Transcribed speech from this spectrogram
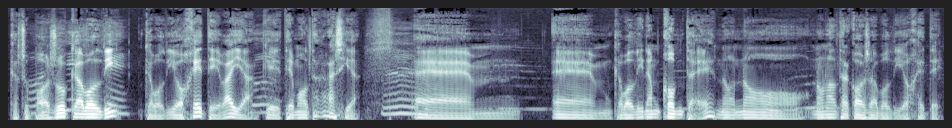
que suposo que vol dir que vol dir ojete, vaja, que té molta gràcia. Eh, eh, que vol dir amb compte, eh? No, no, no una altra cosa vol dir ojete.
